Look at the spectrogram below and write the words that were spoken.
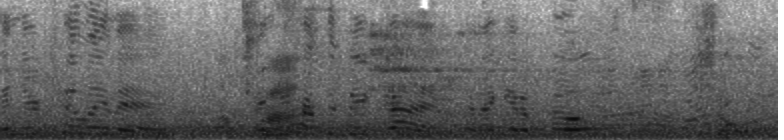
And you're killing it. I'm and you have the big gun. Can I get a pose? Sure.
